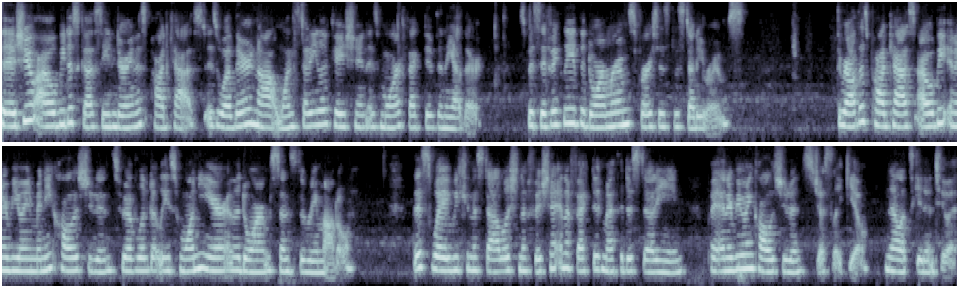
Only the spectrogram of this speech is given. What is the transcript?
The issue I will be discussing during this podcast is whether or not one study location is more effective than the other, specifically the dorm rooms versus the study rooms. Throughout this podcast, I will be interviewing many college students who have lived at least one year in the dorms since the remodel. This way, we can establish an efficient and effective method of studying by interviewing college students just like you. Now, let's get into it.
